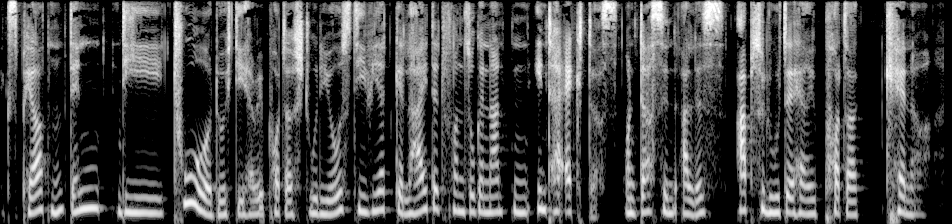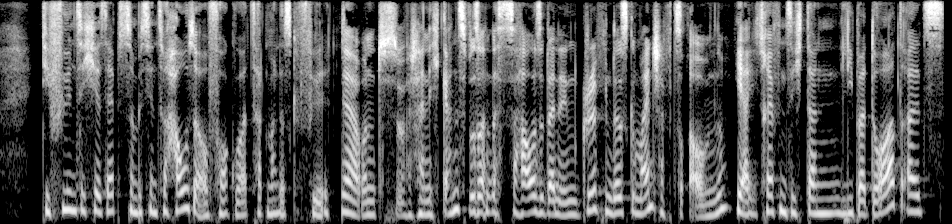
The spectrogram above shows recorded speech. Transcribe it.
Experten. Denn die Tour durch die Harry Potter Studios, die wird geleitet von sogenannten Interactors. Und das sind alles absolute Harry Potter Kenner die fühlen sich hier selbst so ein bisschen zu Hause auf Hogwarts, hat man das Gefühl. Ja, und wahrscheinlich ganz besonders zu Hause dann in Gryffindors Gemeinschaftsraum, ne? Ja, die treffen sich dann lieber dort als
